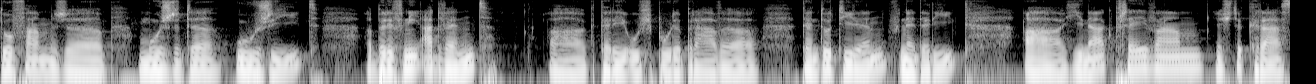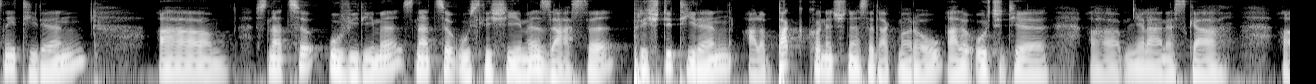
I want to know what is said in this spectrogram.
doufám, že můžete užít první advent, který už bude právě tento týden v neděli. A jinak přeji vám ještě krásný týden a snad se uvidíme, snad se uslyšíme zase příští týden, ale pak konečně se Dagmarou, ale určitě uh, měla dneska uh,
